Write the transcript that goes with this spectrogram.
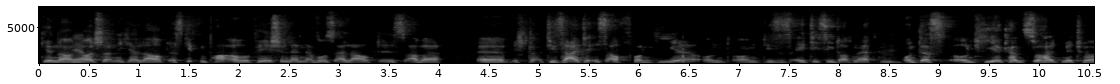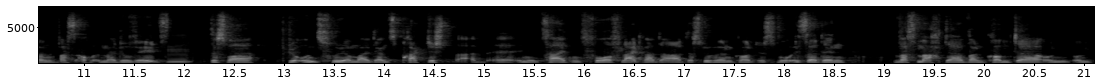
Genau, in ja. Deutschland nicht erlaubt. Es gibt ein paar europäische Länder, wo es erlaubt ist, aber äh, ich, die Seite ist auch von hier und, und dieses atc.net mhm. und das, und hier kannst du halt mithören, was auch immer du willst. Mhm. Das war für uns früher mal ganz praktisch äh, in den Zeiten vor Flightradar, dass du hören konntest, wo ist er denn? Was macht er? Wann kommt er? Und, und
